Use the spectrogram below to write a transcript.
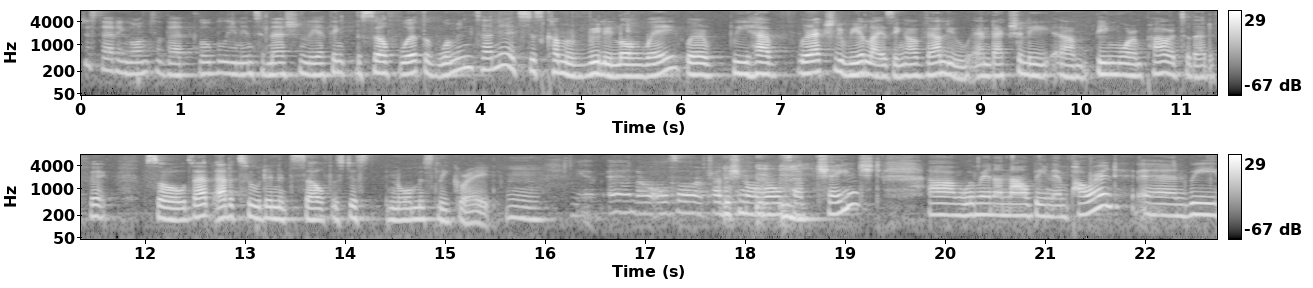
Just adding on to that, globally and internationally, I think the self-worth of women, Tania, it's just come a really long way where we have, we're actually realizing our value and actually um, being more empowered to that effect. So that attitude in itself is just enormously great. Mm. Yeah, and also traditional roles have changed. Um, women are now being empowered, and we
